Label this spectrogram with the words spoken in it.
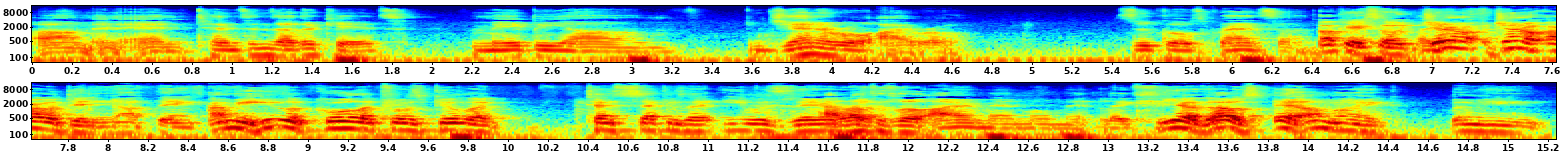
um, and and Tenzin's other kids, maybe um, General Iroh, Zuko's grandson. Okay, so like, General General Iroh did nothing. I mean, he looked cool like for his good like ten seconds that he was there. I love his little Iron Man moment. Like yeah, that was it. I'm like, I mean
